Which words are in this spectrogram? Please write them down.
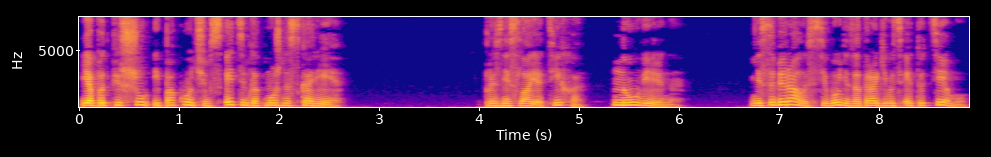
Я подпишу и покончим с этим как можно скорее. Произнесла я тихо, но уверенно. Не собиралась сегодня затрагивать эту тему,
